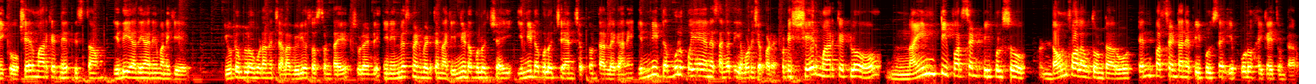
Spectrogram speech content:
నీకు షేర్ మార్కెట్ నేర్పిస్తాం. ఇది అది అని మనకి యూట్యూబ్లో కూడా చాలా వీడియోస్ వస్తుంటాయి. చూడండి నేను ఇన్వెస్ట్మెంట్ పెడితే నాకు ఇన్ని డబ్బులు వచ్చాయి ఇన్ని డబ్బులు వచ్చాయి అని చెప్తుంటారులే కానీ ఎన్ని డబ్బులు పోయాయి అనే సంగతి ఎవడు చెప్పడు. ఒకటి షేర్ మార్కెట్లో ninety percent peoples down fall అవుతుంటారు టెన్ పర్సెంట్ అనే పీపుల్స్ ఎప్పుడు హైక్ అవుతుంటారు.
